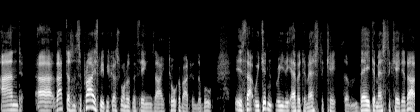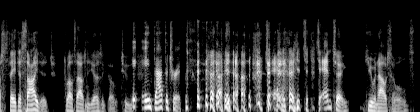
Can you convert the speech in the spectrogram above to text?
And uh, that doesn't surprise me because one of the things I talk about in the book is that we didn't really ever domesticate them. They domesticated us. They decided 12,000 years ago to. Ain't that the truth? yeah, to, to, to, enter human households.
